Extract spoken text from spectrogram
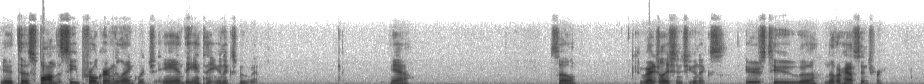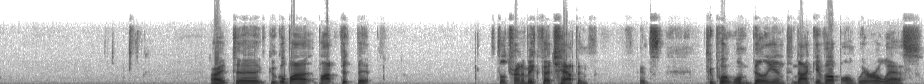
It uh, spawned the C programming language and the anti-Unix movement. Yeah. So, congratulations, Unix. Here's to uh, another half century. All right, uh, Google bought Fitbit. Still trying to make fetch happen. It's 2.1 billion to not give up on Wear OS.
